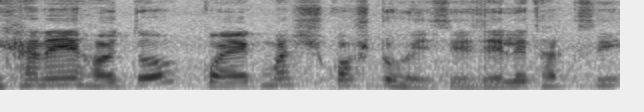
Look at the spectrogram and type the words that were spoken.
এখানে হয়তো কয়েক মাস কষ্ট হয়েছে, জেলে থাকছি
